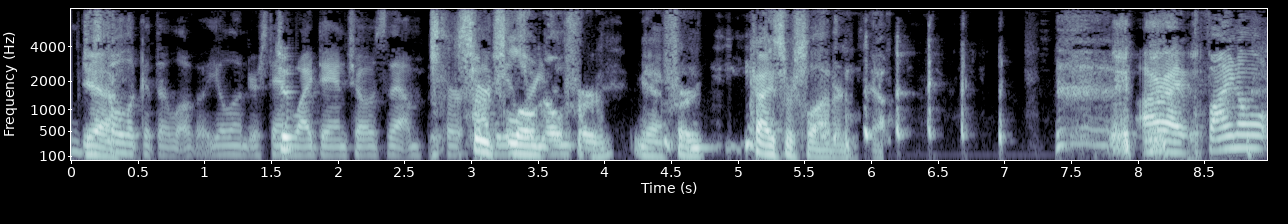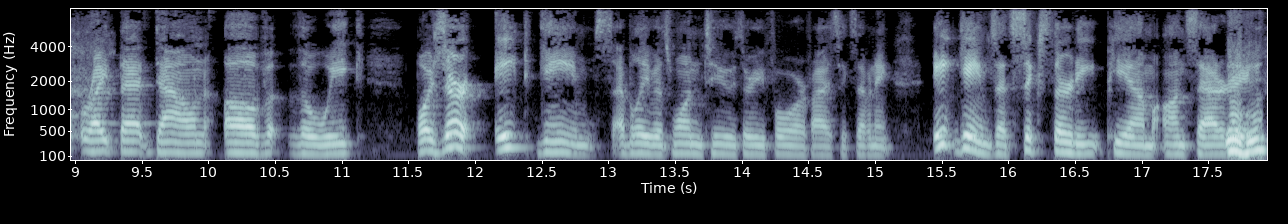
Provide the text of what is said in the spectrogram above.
just Yeah. go look at their logo. You'll understand Just why Dan chose them. For Search logo reasons. for yeah for Kaiser Slaughtern. Yeah. All right, final write that down of the week. Boys, there are eight games. I believe it's one, two, three, four, five, six, seven, eight. Eight games at 6:30 p.m. on Saturday. Mhm.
